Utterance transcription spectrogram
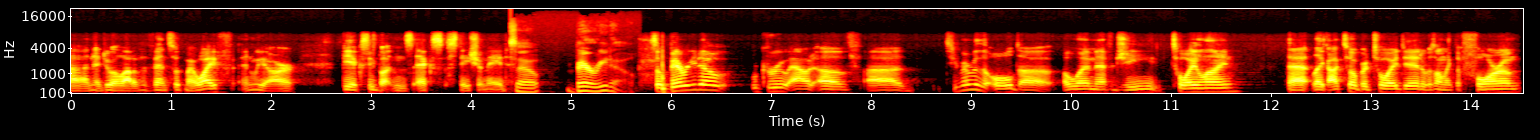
uh, and I do a lot of events with my wife, and we are BXC buttons X Station Made. so Burrito. So Burrito grew out of. Uh, do you remember the old uh, OMFG toy line that like October Toy did? It was on like the forum.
